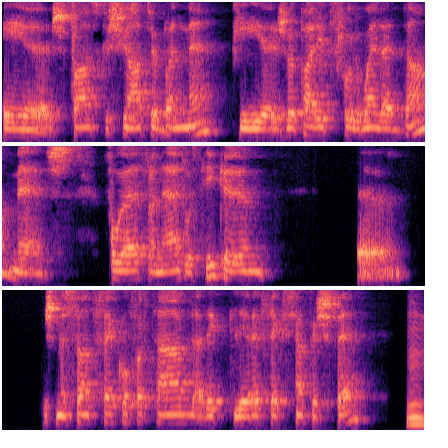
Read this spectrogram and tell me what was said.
Et euh, je pense que je suis entre bonnes mains. Puis je veux pas aller trop loin là-dedans, mais faut être honnête aussi que euh, je me sens très confortable avec les réflexions que je fais. Hmm.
